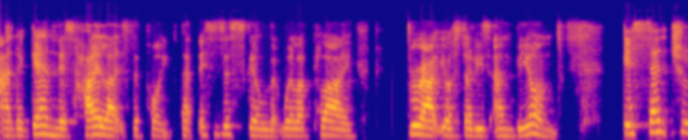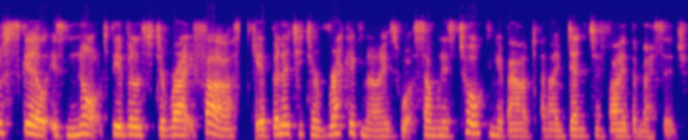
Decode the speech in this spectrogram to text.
and again, this highlights the point that this is a skill that will apply throughout your studies and beyond. The essential skill is not the ability to write fast, the ability to recognize what someone is talking about and identify the message.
